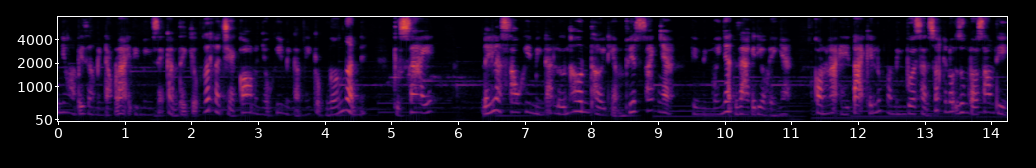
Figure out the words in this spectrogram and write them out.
nhưng mà bây giờ mình đọc lại thì mình sẽ cảm thấy, kiểu, rất là trẻ con và nhiều khi mình cảm thấy, kiểu, ngớ ngẩn ấy, kiểu, sai ấy. Đấy là sau khi mình đã lớn hơn, thời điểm viết sách nha, thì mình mới nhận ra cái điều đấy nha. Còn lại thì tại cái lúc mà mình vừa sản xuất cái nội dung đó xong thì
